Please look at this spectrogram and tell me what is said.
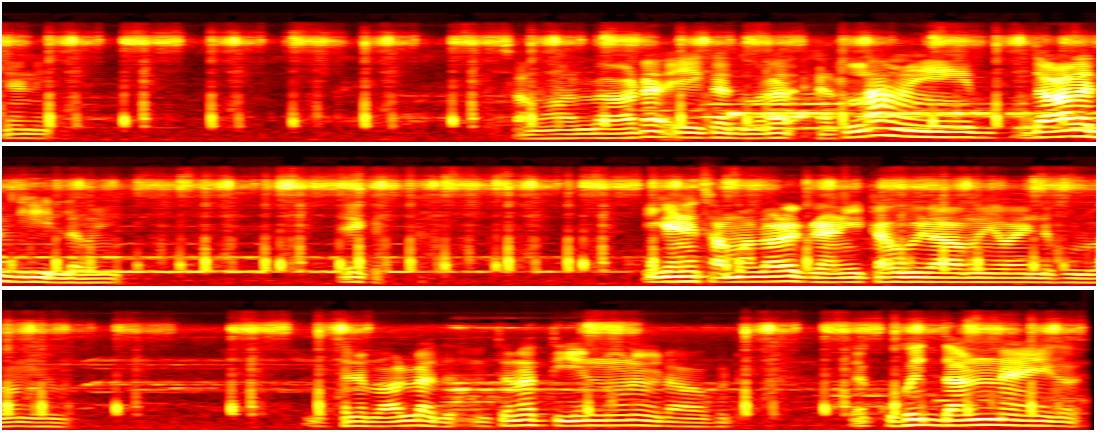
කියන්නේ සමහරලාට ඒක දොර ඇරලා මේ දාලා ගිහිල්ලා මේ ඒක. ඒ කියන්නේ සමහරලාට ග්‍රැනයිට් අහුවෙලා මේ වෙන්න පුළුවන් එහෙම. මෙතන බලලාද? මෙතන තියෙන්න ඕන වෙලාවකට. දැන් කොහෙද දන්නේ නැහැ ඒක.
